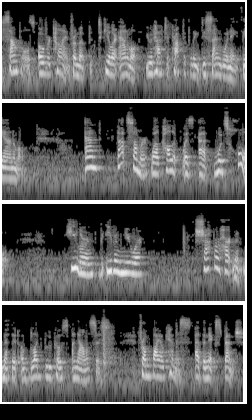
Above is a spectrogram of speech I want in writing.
samples over time from a particular animal, you would have to practically desanguinate the animal. And that summer, while Collip was at Woods Hole, he learned the even newer Shaffer Hartmann method of blood glucose analysis from biochemists at the next bench.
